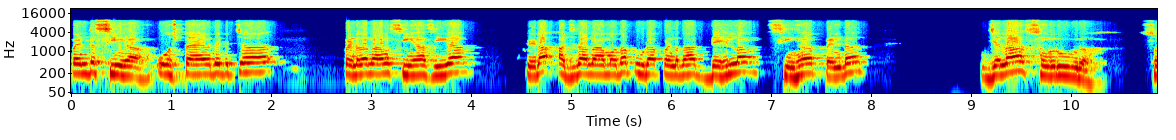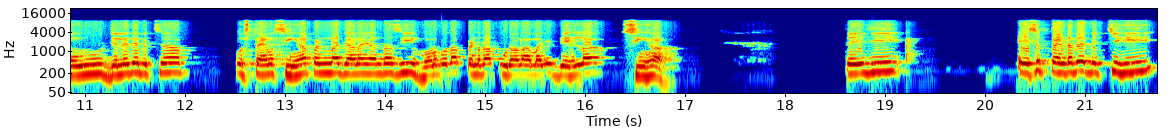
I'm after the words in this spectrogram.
ਪਿੰਡ ਸੀਹਾ। ਉਸ ਟਾਈਮ ਦੇ ਵਿੱਚ ਪਿੰਡ ਦਾ ਨਾਮ ਸੀਹਾ ਸੀਗਾ। ਜਿਹੜਾ ਅੱਜ ਦਾ ਨਾਮ ਉਹਦਾ ਪੂਰਾ ਪਿੰਡ ਦਾ ਦੇਹਲਾ ਸੀਹਾ ਪਿੰਡ, ਜ਼ਿਲ੍ਹਾ ਸੰਗਰੂਰ। ਸੰਗਰੂਰ ਜ਼ਿਲ੍ਹੇ ਦੇ ਵਿੱਚ ਉਸ ਟਾਈਮ ਸੀਹਾ ਪਿੰਡ ਨਾਲ ਜਾਣਿਆ ਜਾਂਦਾ ਸੀ। ਹੁਣ ਉਹਦਾ ਪਿੰਡ ਦਾ ਪੂਰਾ ਨਾਮ ਹੈ ਜੀ, ਦੇਹਲਾ ਸੀਹਾ। ਤੇ ਜੀ, ਇਸ ਪਿੰਡ ਦੇ ਵਿੱਚ ਹੀ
